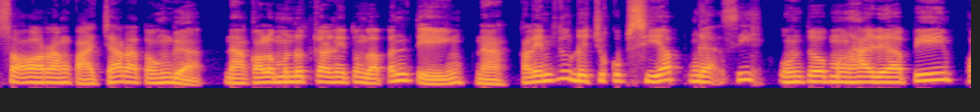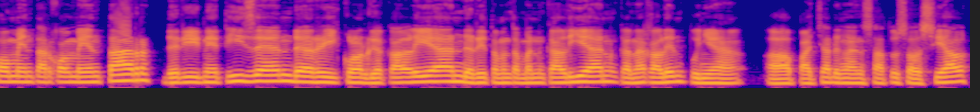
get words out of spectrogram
seorang pacar atau enggak. Nah kalau menurut kalian itu enggak penting, nah kalian itu udah cukup siap enggak sih untuk menghadapi komentar-komentar dari netizen, dari keluarga kalian, dari teman-teman kalian, karena kalian punya uh, pacar dengan status sosial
